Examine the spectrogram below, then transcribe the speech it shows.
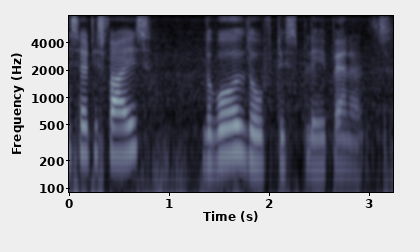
satisfies the world of display panels.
